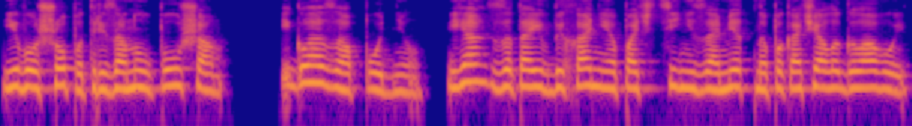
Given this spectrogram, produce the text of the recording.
Его шепот резанул по ушам. И глаза поднял. Я, затаив дыхание, почти незаметно покачала головой.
